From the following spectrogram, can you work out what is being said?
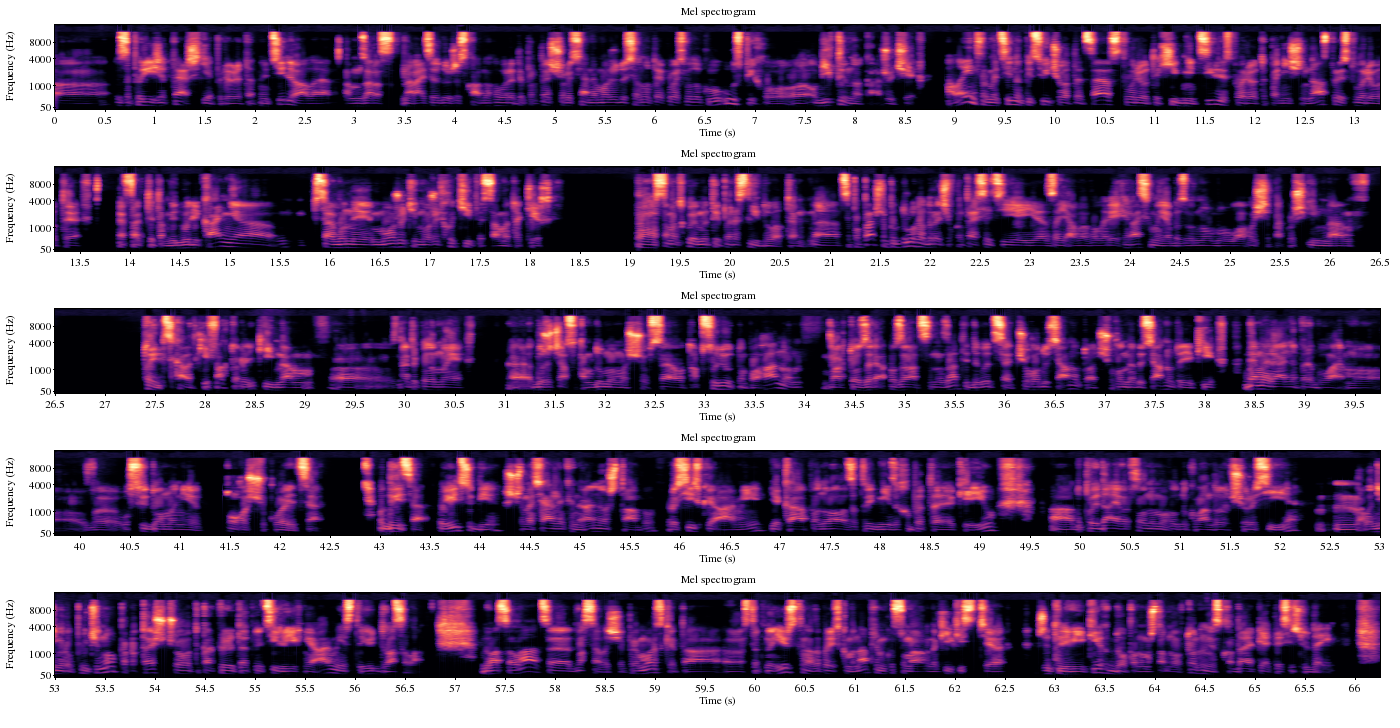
Запоріжжя теж є пріоритетною ціллю, але там зараз наразі дуже складно говорити про те, що росіяни можуть досягнути якогось великого успіху, е, об'єктивно кажучи. Але інформаційно підсвічувати це, створювати хібні цілі, створювати панічні настрої, створювати ефекти там відволікання. Це вони можуть і можуть хотіти саме таких. е, Саме такої мети переслідувати це по перше. По друге, до речі, в контексті цієї заяви Валерія Герасимова я би звернув увагу ще також і на той цікавий такий фактор, який нам е, знаєте, коли ми е, дуже часто там думаємо, що все от абсолютно погано, варто озира- озиратися назад і дивитися, чого досягнуто, а чого не досягнуто, які де ми реально перебуваємо в усвідомленні того, що коїться. От дивіться, уявіть собі, що начальник генерального штабу російської армії, яка планувала за три дні захопити Київ, доповідає верховному головнокомандувачу Росії Володимиру Путіну про те, що тепер пріоритетною ціллю їхньої армії стають два села. Два села це два селища Приморське та е, Степногірське на запорізькому напрямку. Сумарна кількість е, жителів яких до повномасштабного вторгнення складає 5 тисяч людей.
